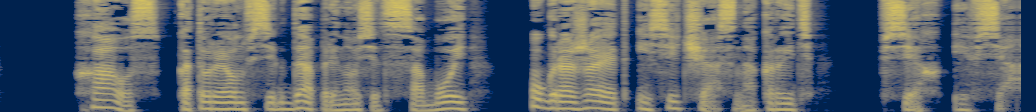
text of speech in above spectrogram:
Хаос, который он всегда приносит с собой, угрожает и сейчас накрыть всех и вся.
